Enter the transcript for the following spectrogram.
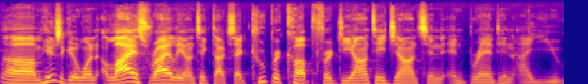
Um, here's a good one. Elias Riley on TikTok said Cooper Kupp for Diontae Johnson and Brandon Aiyuk.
